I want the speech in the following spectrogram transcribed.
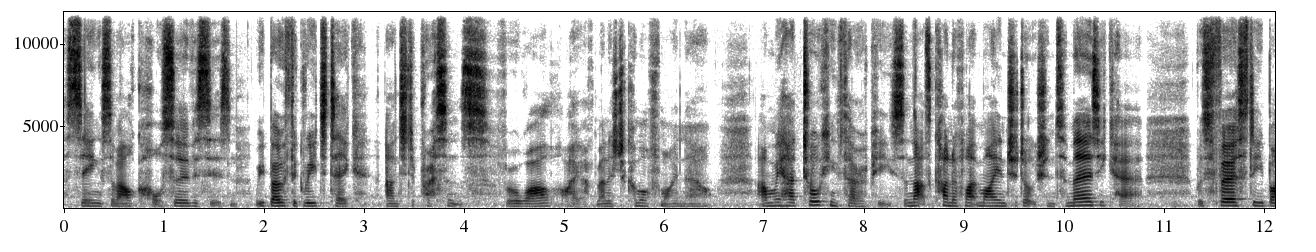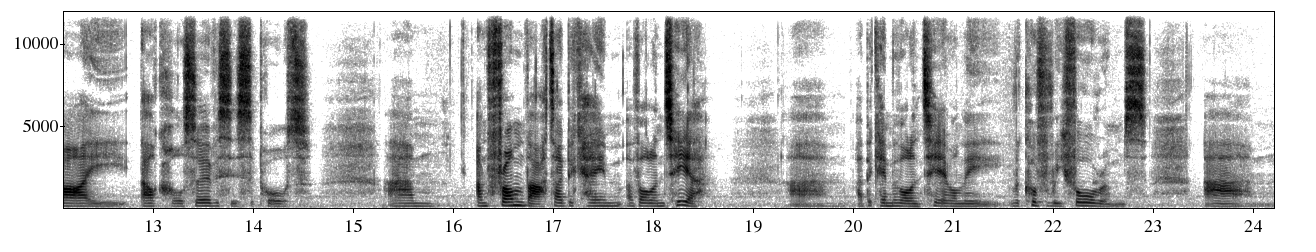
seeing some alcohol services. We both agreed to take antidepressants for a while. I have managed to come off mine now. And we had talking therapies, and that's kind of like my introduction to Merseycare, was firstly by alcohol services support. Um, and from that, I became a volunteer. Um, I became a volunteer on the recovery forums. Um,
